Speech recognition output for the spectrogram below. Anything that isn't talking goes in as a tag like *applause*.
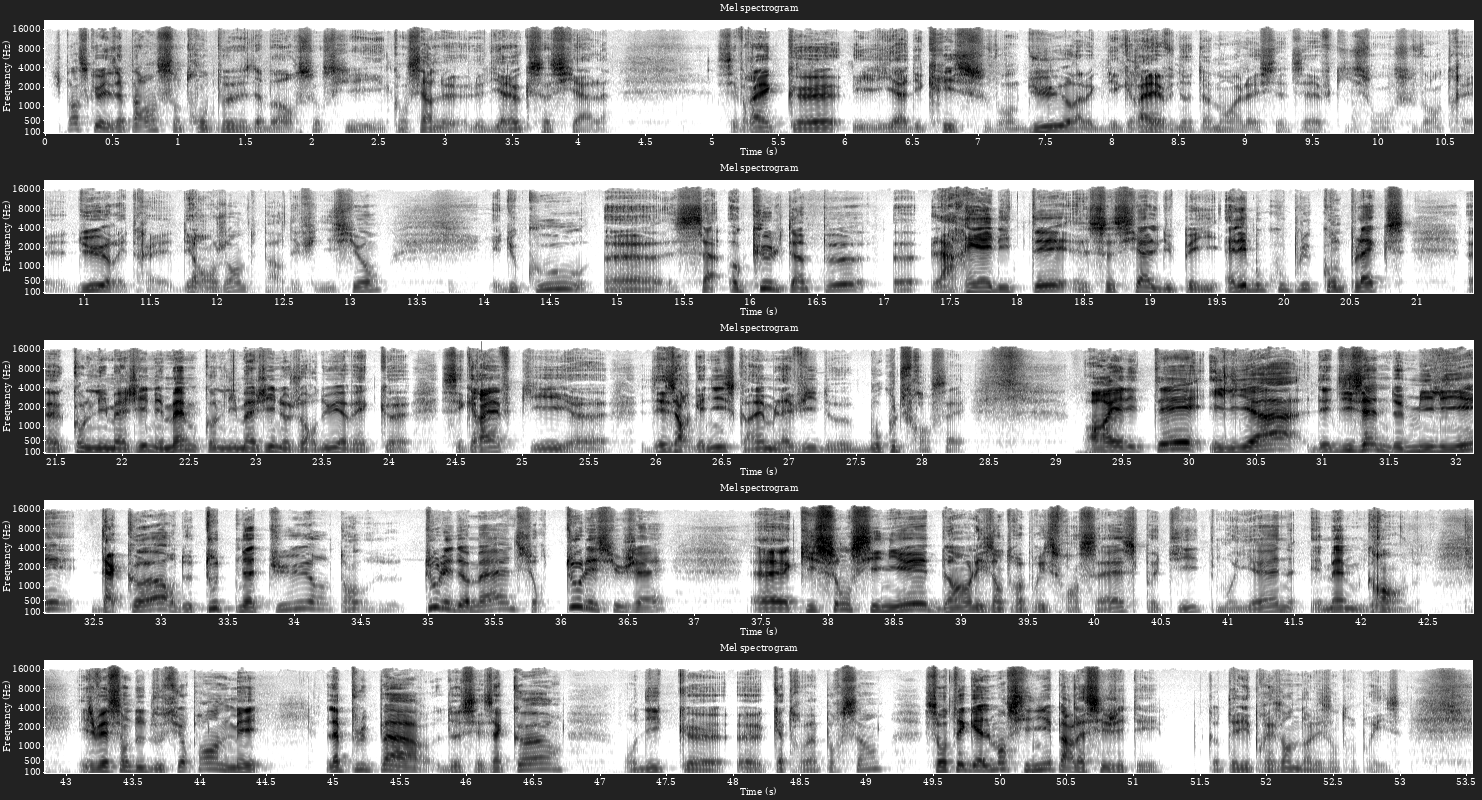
Je pense que les apparences sont trompeuses d'abord sur ce qui concerne le, dialogue social. C'est vrai qu'il y a des crises souvent dures, avec des grèves notamment à la SNCF qui sont souvent très dures et très dérangeantes par définition. Et du coup, ça occulte un peu la réalité sociale du pays. Elle est beaucoup plus complexe euh, qu'on ne l'imagine, et même qu'on ne l'imagine aujourd'hui avec euh, ces grèves qui euh, désorganisent quand même la vie de beaucoup de Français. En réalité, il y a des dizaines de milliers d'accords de toute nature, dans tous les domaines, sur tous les sujets, qui sont signés dans les entreprises françaises, petites, moyennes et même grandes. Et je vais sans doute vous surprendre, mais la plupart de ces accords on dit que euh, 80%, sont également signés par la CGT quand elle est présente dans les entreprises.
